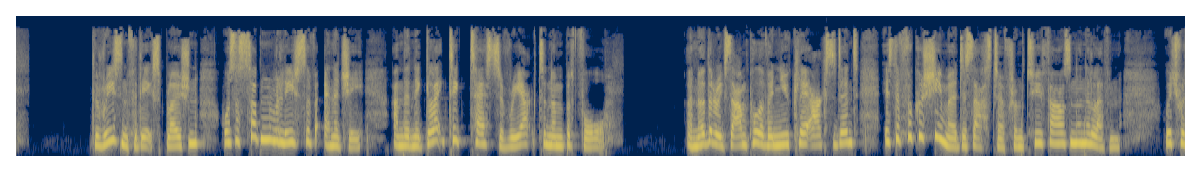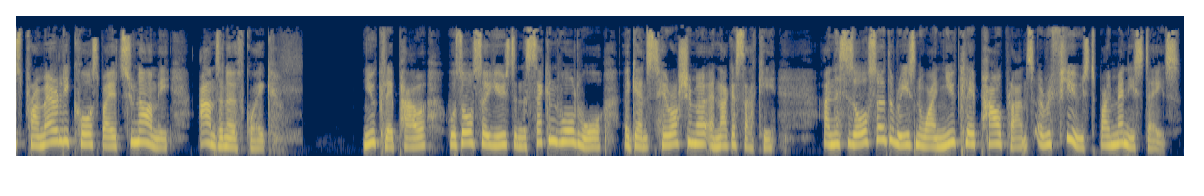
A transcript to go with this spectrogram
The reason for the explosion was a sudden release of energy and the neglected tests of reactor number 4. Another example of a nuclear accident is the Fukushima disaster from 2011, which was primarily caused by a tsunami and an earthquake. Nuclear power was also used in the Second World War against Hiroshima and Nagasaki, and this is also the reason why nuclear power plants are refused by many states.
